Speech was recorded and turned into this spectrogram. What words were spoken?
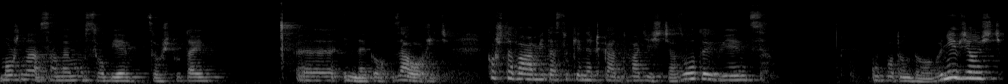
można samemu sobie coś tutaj y, innego założyć. Kosztowała mi ta sukieneczka 20 zł, więc głupotą byłoby nie wziąć.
